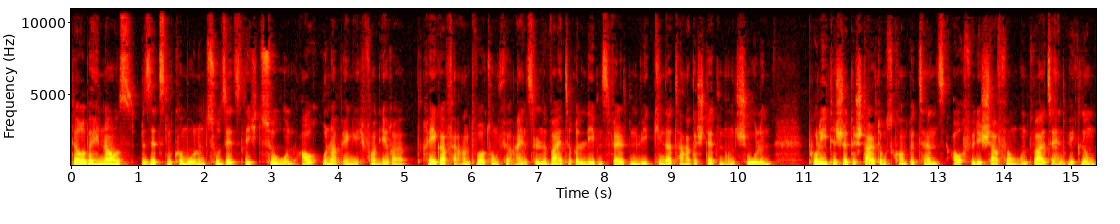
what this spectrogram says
Darüber hinaus besitzen Kommunen zusätzlich zu und auch unabhängig von ihrer Trägerverantwortung für einzelne weitere Lebenswelten wie Kindertagesstätten und Schulen politische Gestaltungskompetenz auch für die Schaffung und Weiterentwicklung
